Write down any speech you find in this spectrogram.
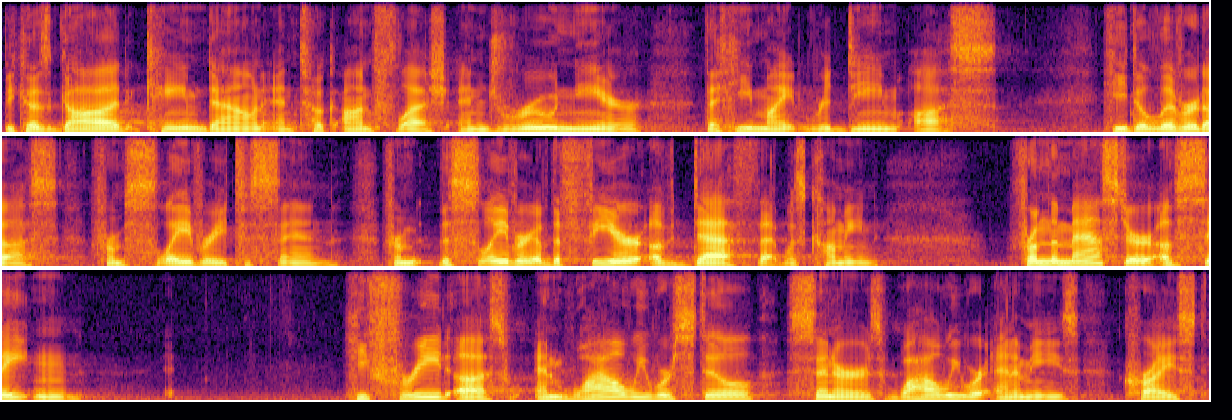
Because God came down and took on flesh and drew near that he might redeem us. He delivered us from slavery to sin, from the slavery of the fear of death that was coming, from the master of Satan he freed us, and while we were still sinners, while we were enemies, Christ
